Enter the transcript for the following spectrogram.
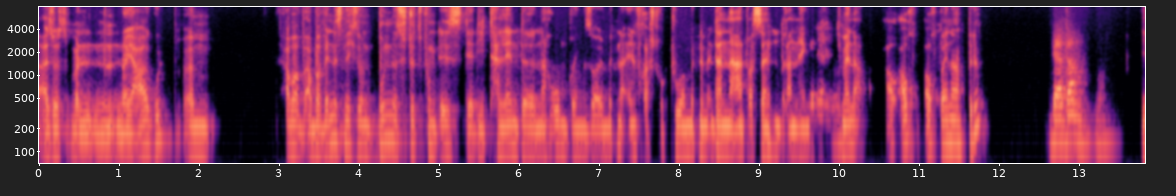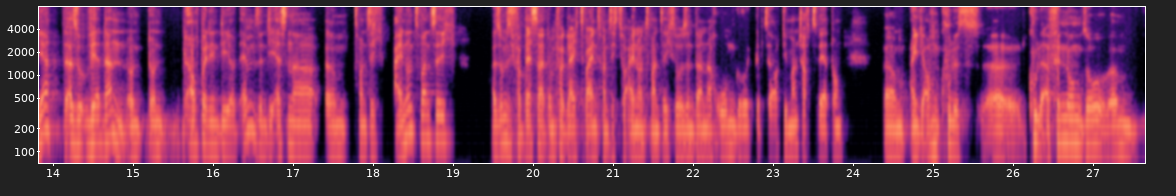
also naja, gut, ähm, aber, aber wenn es nicht so ein Bundesstützpunkt ist, der die Talente nach oben bringen soll, mit einer Infrastruktur, mit einem Internat, was da hinten dran hängt. Ich meine, auch, auch, auch bei einer, bitte? Wer dann? Ja, also wer dann? Und, und auch bei den DJM sind die Essener ähm, 2021 also haben sich verbessert im Vergleich 22 zu 21. So sind dann nach oben gerückt, gibt es ja auch die Mannschaftswertung. Ähm, eigentlich auch ein cooles, äh, coole Erfindung, so ähm,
